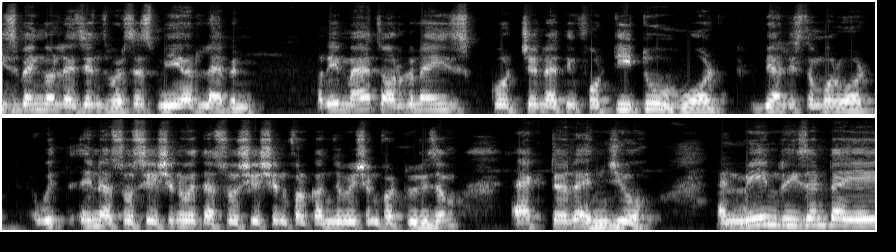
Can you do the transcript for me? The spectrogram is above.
East Bengal legends versus mayor eleven আর এই ম্যাচ অর্গানাইজ করছেন I think forty two ward বিয়াল্লিশ number ward with in association with association for conservation for tourism actor NGO and main রিজনটা এই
